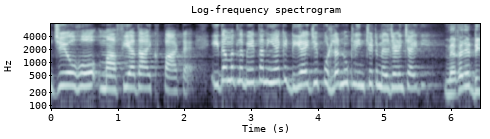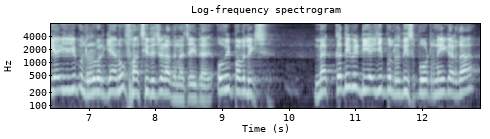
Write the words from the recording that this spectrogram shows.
ਜੇ ਉਹ ਮਾਫੀਆ ਦਾ ਇੱਕ ਪਾਰਟ ਹੈ ਇਹਦਾ ਮਤਲਬ ਇਹ ਤਾਂ ਨਹੀਂ ਹੈ ਕਿ ਡੀਆਈਜੀ ਭੁੱਲਰ ਨੂੰ ਕਲੀਨ ਚਿੱਟ ਮਿਲ ਜਾਣੀ ਚਾਹੀਦੀ ਹੈ। ਮੈਂ ਕਿਹਾ ਜੀ ਡੀਆਈਜੀ ਭੁੱਲਰ ਵਰਗਿਆਂ ਨੂੰ ਫਾਂਸੀ ਤੇ ਚੜਾ ਦੇਣਾ ਚਾਹੀਦਾ ਹੈ ਉਹ ਵੀ ਪਬਲਿਕ 'ਚ। ਮੈਂ ਕਦੀ ਵੀ ਡੀਆਈਜੀ ਭੁੱਲਰ ਦੀ ਸਪੋਰਟ ਨਹੀਂ ਕਰਦਾ।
